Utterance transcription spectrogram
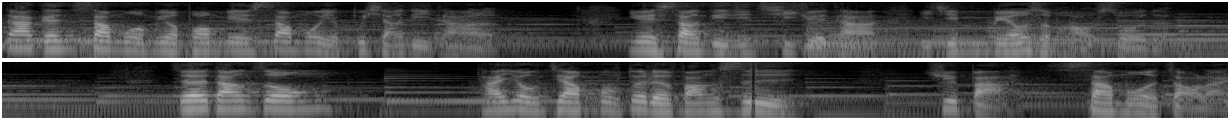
他跟撒母耳没有碰面，撒母耳也不想理他了，因为上帝已经弃绝他，已经没有什么好说的。这当中。他用这样不对的方式，去把撒母耳找来，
